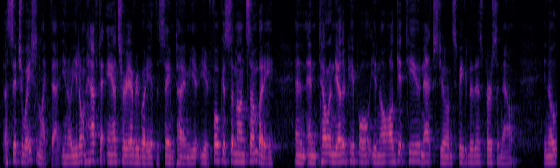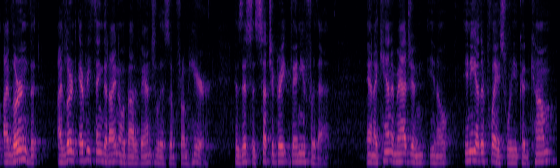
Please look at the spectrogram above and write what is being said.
a situation like that. You know, you don't have to answer everybody at the same time. You, you're focusing on somebody and, and telling the other people, you know, I'll get to you next. You know, I'm speaking to this person now. You know, I learned that I learned everything that I know about evangelism from here because this is such a great venue for that. And I can't imagine, you know, any other place where you can come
